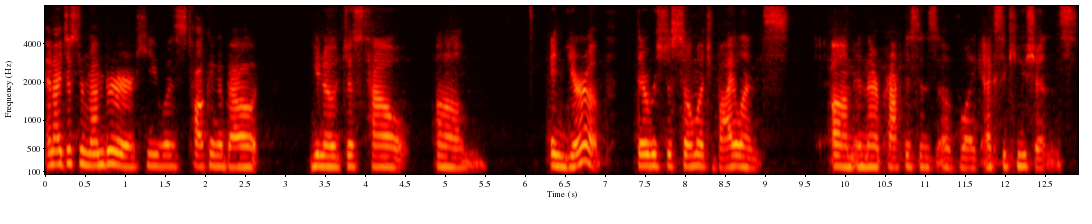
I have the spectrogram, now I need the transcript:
and I just remember he was talking about, you know, just how um, in Europe there was just so much violence um, in their practices of like executions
